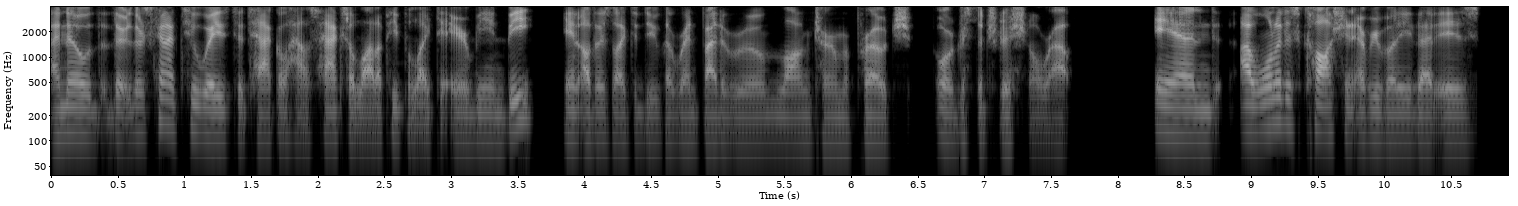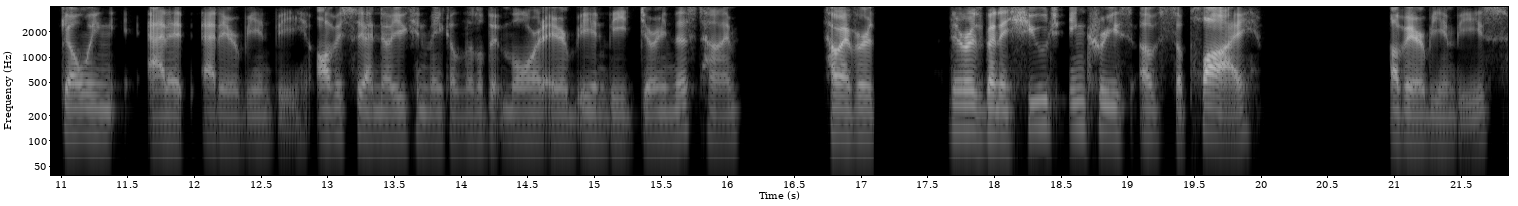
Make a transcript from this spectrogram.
I know there, there's kind of two ways to tackle house hacks. A lot of people like to Airbnb, and others like to do the rent by the room, long term approach, or just the traditional route. And I want to just caution everybody that is going at it at Airbnb. Obviously, I know you can make a little bit more at Airbnb during this time. However, there has been a huge increase of supply of Airbnbs,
